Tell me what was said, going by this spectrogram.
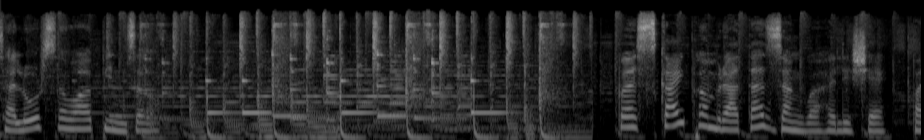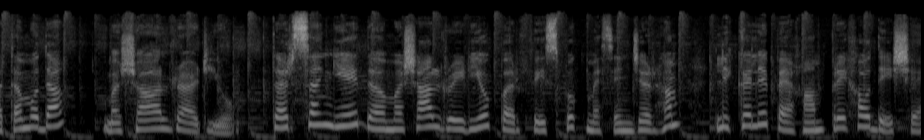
څلور سوه پنځه په سکایپ هم راته زنګ وهلی شئ پته مو ده مشال رادیو ترڅنګ یې د مشال رادیو پر فیسبوک میسنجر هم لیکلی پیغام پرې خو دی شي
